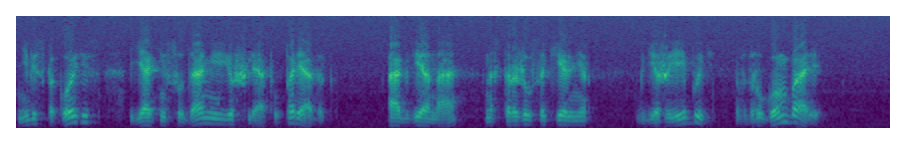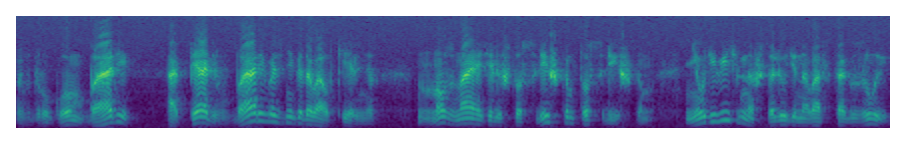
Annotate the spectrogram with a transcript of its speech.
«Не беспокойтесь, я отнесу даме ее шляпу. Порядок». «А где она?» — насторожился Кельнер. «Где же ей быть? В другом баре». «В другом баре? Опять в баре?» — вознегодовал Кельнер. Но знаете ли, что слишком, то слишком. Неудивительно, что люди на вас так злы.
